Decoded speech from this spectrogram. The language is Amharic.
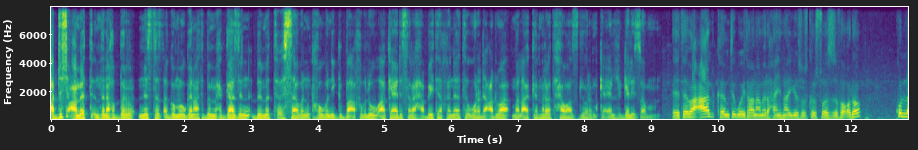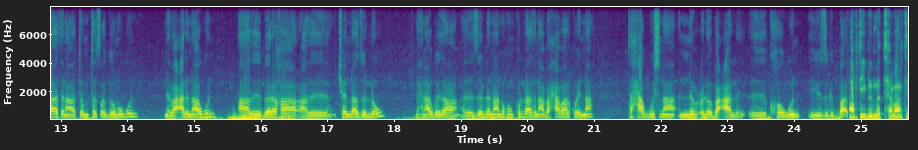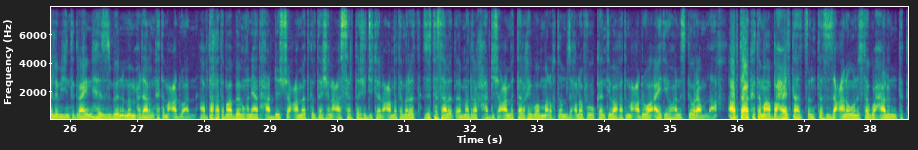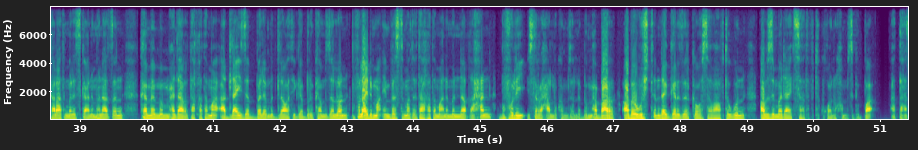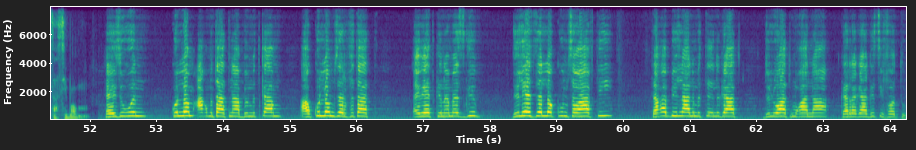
ሓዱሽ ዓመት እንትነኽብር ንዝተጸገሙ ወገናት ብምሕጋዝን ብምትሕሳብን ክኸውን ይግባእ ክብሉ ኣካያዲ ስራሕ ቤተ ክህነት ወረዳ ዓድዋ መልኣከ ምህረት ሓዋዝ ገብረ ሚካኤል ገሊፆም እቲ በዓል ከምቲ ጎይታና መድሓኒትና ኢየሱስ ክርስቶስ ዝፈቕዶ ኩላትና እቶም ተጸገሙ እውን ንባዕልና እውን ኣብ በረኻ ኣብ ቸንዳ ዘለው ንሕና ኣብ ገዛ ዘለና ንኹን ኩላትና ብሓባር ኮይና ተሓጒስና እነብዕሎ በዓል ክኸውን እዩ ዝግባእ። ኣብቲ ብምትሕባር ቴሌቭዥን ትግራይን ህዝብን ምምሕዳርን ከተማ ዓድዋን። ኣብታ ከተማ ብምክንያት ሓዱሽ ዓመት 2016 ዓ ም ዝተሳለጠ መድረክ ሓዱሽ ዓመት ተረኺቦም መልእኽቶም ዘሕለፉ ከንቲባ ከተማ ዓድዋ ኣይተ ዮሃንስ ገብረ ኣምላኽ። ኣብታ ከተማ ብሓይልታት ፅንተት ዝዓነውን ዝተጓሓሉን ትካላት መለስካ ንምህናፅን ከም ምምሕዳር እታ ከተማ ኣድላይ ዘበለ ምድላዋት ይገብር ከም ዘሎን ብፍላይ ድማ ኢንቨስትመንት እታ ከተማ ንምነቕሓን ብፍሉይ ይስራሓሉ ከም ዘሎ ብምሕባር ኣብ ውሽጥን ደገን ዝርከቡ ሰብ ሃፍቲ እውን ኣብዚ መዳይ ተሳተፍቲ ክኾኑ ከም ዝግባእ ኣተሓሳሲቦም ሕዚ እውን ኩሎም ዓቕምታትና ብምጥቃም ኣብ ኩሎም ዘርፍታት ዕቤት ክነመዝግብ ድሌት ዘለኩም ሰብ ሃፍቲ ተቐቢልና ንምትእንጋድ ድልዋት ምዃንና ከረጋግጽ ይፈቱ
